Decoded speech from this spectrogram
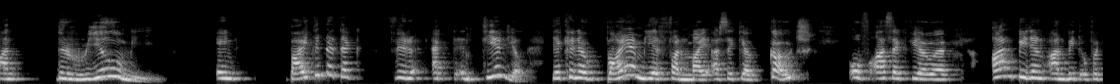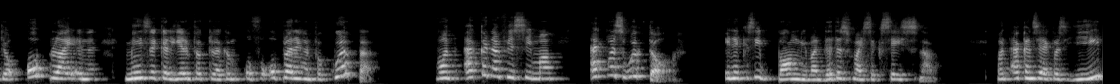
aan the real me. En buite dat ek vir ek inteendeel, jy kan nou baie meer van my as ek jou coach of as ek vir jou 'n aanbieding aanbied of wat jou oplei in menslike leenverklikking of 'n opleiding in verkope. Want ek kan nou vir jou sê maar ek was ook daar en ek is nie bang nie want dit is my sukses nou. Want ek kan sê ek was hier,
